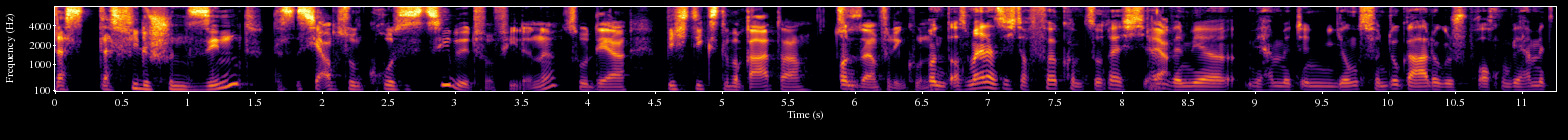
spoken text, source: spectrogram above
dass, dass viele schon sind. Das ist ja auch so ein großes Zielbild für viele, ne? So der wichtigste Berater zu Und- sein für den Kunden. Und aus meiner Sicht auch vollkommen zu Recht. Ja? Ja. Wenn wir, wir haben mit den Jungs von Dogado gesprochen, wir haben mit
